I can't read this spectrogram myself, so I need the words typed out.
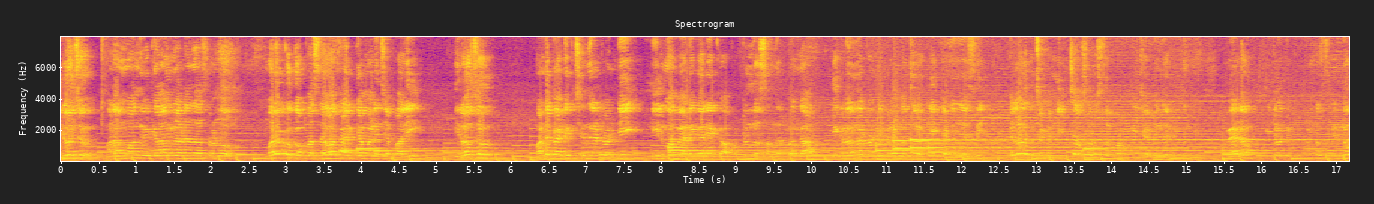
ఈరోజు మన అమ్మాంగ వికలాంగుల అనాథాశ్రమంలో మరొక గొప్ప సేవా కార్యక్రమాన్ని చెప్పాలి. ఈరోజు మండపేటకు చెందినటువంటి నీలిమా మేడం గారి యొక్క పుట్టినరోజు సందర్భంగా ఇక్కడ ఉన్నటువంటి పిల్లలందరూ కేక్ కట్ చేసి పిల్లలకు చక్కటి ఇచ్చాల్సిన వస్తువులు పంపిణీ చేయడం జరుగుతుంది. మేడం ఇటువంటి పుట్టినరోజు ఎన్నో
